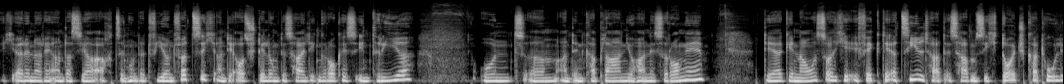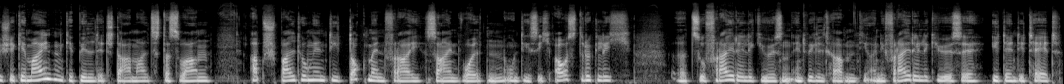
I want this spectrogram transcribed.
Ich erinnere an das Jahr 1844, an die Ausstellung des Heiligen Rockes in Trier und ähm, an den Kaplan Johannes Ronge, der genau solche Effekte erzielt hat. Es haben sich deutsch-katholische Gemeinden gebildet damals. Das waren Abspaltungen, die dogmenfrei sein wollten und die sich ausdrücklich äh, zu Freireligiösen entwickelt haben, die eine freireligiöse Identität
